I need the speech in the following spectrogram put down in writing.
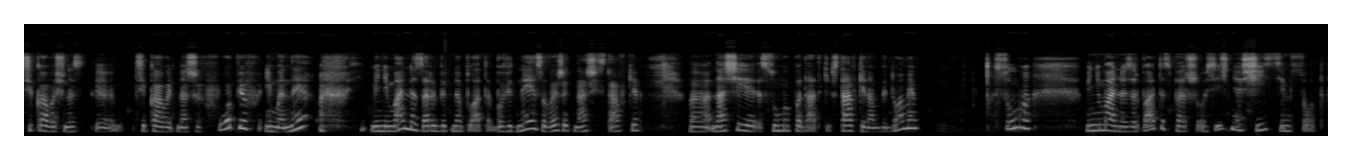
цікаво, що нас е, цікавить наших ФОПів і мене мінімальна заробітна плата, бо від неї залежать наші ставки, е, наші суми податків. Ставки нам відомі. Сума мінімальної зарплати з 1 січня 6700.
